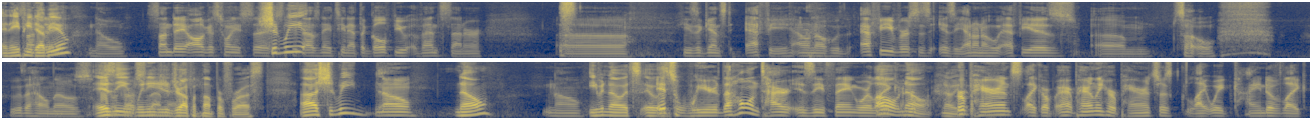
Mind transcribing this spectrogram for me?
In APW? Sunday- no. Sunday, August 26th, Should we- 2018 at the Gulfview Event Center. Uh, he's against Effie. I don't know who Effie versus Izzy. I don't know who Effie is. Um, so Who the hell knows? Izzy, we need you to drop a bumper for us. Uh, should we? No, No, no. even though it's it was, It's weird that whole entire Izzy thing where like Oh, her- no, no, her parents like ap- apparently her parents are lightweight kind of like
